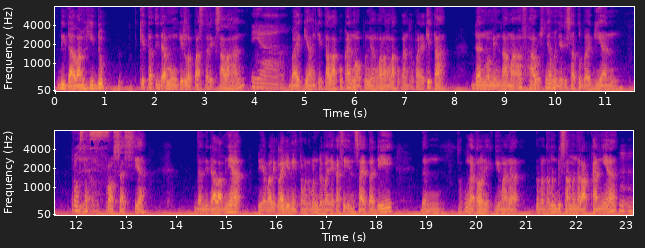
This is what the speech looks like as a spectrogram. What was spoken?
di dalam hidup kita tidak mungkin lepas dari kesalahan, iya baik yang kita lakukan maupun yang orang lakukan kepada kita. Dan meminta maaf harusnya menjadi satu bagian proses proses ya dan di dalamnya ya balik lagi nih teman-teman udah banyak kasih insight tadi dan aku nggak tahu nih gimana teman-teman bisa menerapkannya. Mm-mm,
